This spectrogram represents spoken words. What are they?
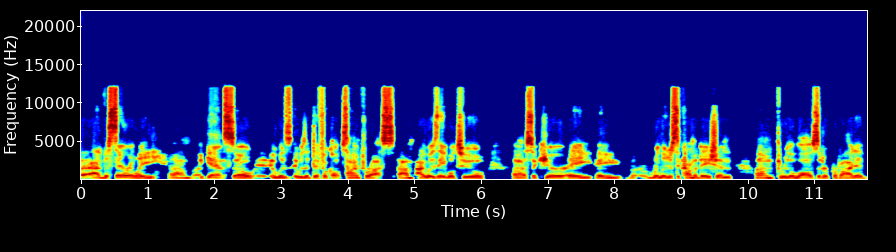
adversarially um, against. So it, it, was it was a difficult time for us. I was able to uh, secure a a religious accommodation um, through the laws that are provided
